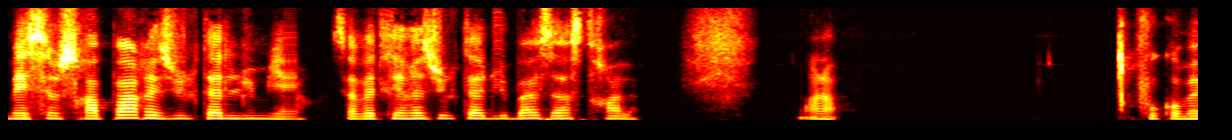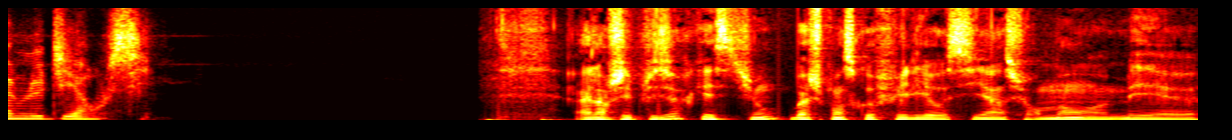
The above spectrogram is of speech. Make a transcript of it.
mais ce sera pas résultat de lumière. Ça va être les résultats du bas astral. Voilà. Faut quand même le dire aussi. Alors j'ai plusieurs questions. Bah, je pense qu'Ophélie aussi, hein, sûrement, hein, mais heu,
